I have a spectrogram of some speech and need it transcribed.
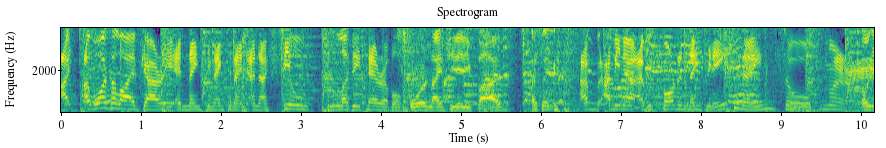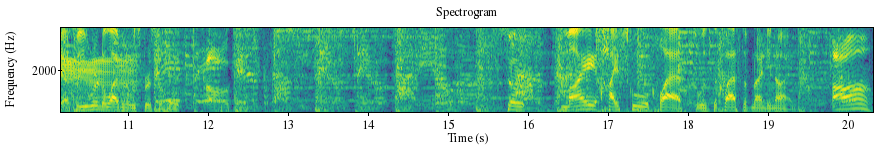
I, I was alive, Gary, in 1999, and I feel bloody terrible. or 1985, I think. I, I mean, uh, I was born in 1989, so. Oh yeah, so you weren't alive when it was first a hit. Oh, okay. So my high school class was the class of '99. Oh,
